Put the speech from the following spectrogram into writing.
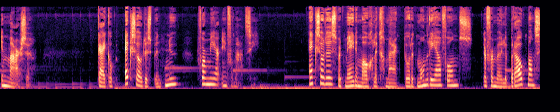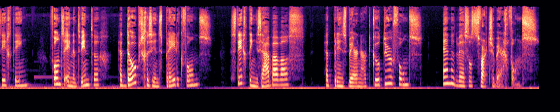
in Maarsen. Kijk op exodus.nu voor meer informatie. Exodus wordt mede mogelijk gemaakt door het Mondriaan Fonds, de Vermeulen Braukman Stichting, Fonds 21, het Doopsgezins Predikfonds, Stichting Zabawas, het Prins Bernhard Cultuurfonds en het Wessels Zwartseberg Fonds.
